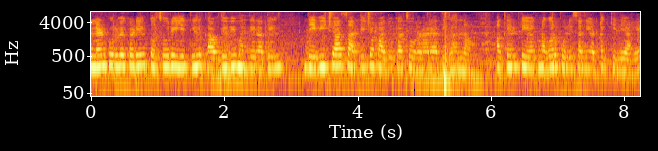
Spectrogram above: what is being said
कल्याण पूर्वेकडील कसोरे येथील गावदेवी मंदिरातील देवीच्या चांदीच्या पादुका चोरणाऱ्या तिघांना अखेर टिळकनगर पोलिसांनी अटक केली आहे.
